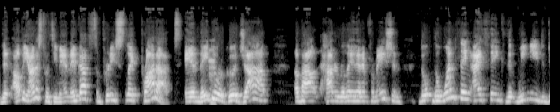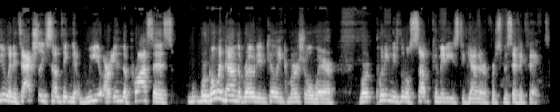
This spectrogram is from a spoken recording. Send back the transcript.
that I'll be honest with you, man, they've got some pretty slick products, and they mm-hmm. do a good job about how to relay that information. The, the one thing I think that we need to do, and it's actually something that we are in the process, we're going down the road in Killing Commercial where we're putting these little subcommittees together for specific things.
